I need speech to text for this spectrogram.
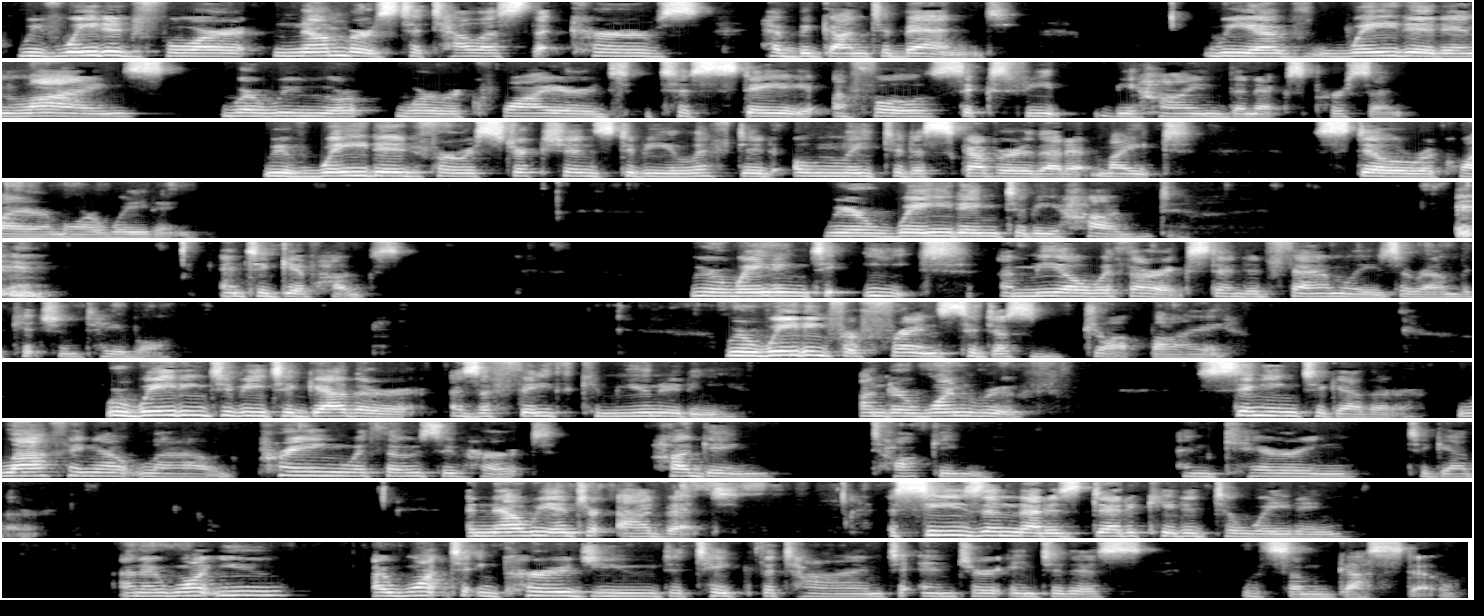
We've waited for numbers to tell us that curves have begun to bend. We have waited in lines where we were, were required to stay a full six feet behind the next person. We've waited for restrictions to be lifted only to discover that it might still require more waiting. We're waiting to be hugged and to give hugs. We were waiting to eat a meal with our extended families around the kitchen table. We're waiting for friends to just drop by. We're waiting to be together as a faith community under one roof, singing together, laughing out loud, praying with those who hurt, hugging, talking, and caring together. And now we enter Advent, a season that is dedicated to waiting. And I want you, I want to encourage you to take the time to enter into this with some gusto.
